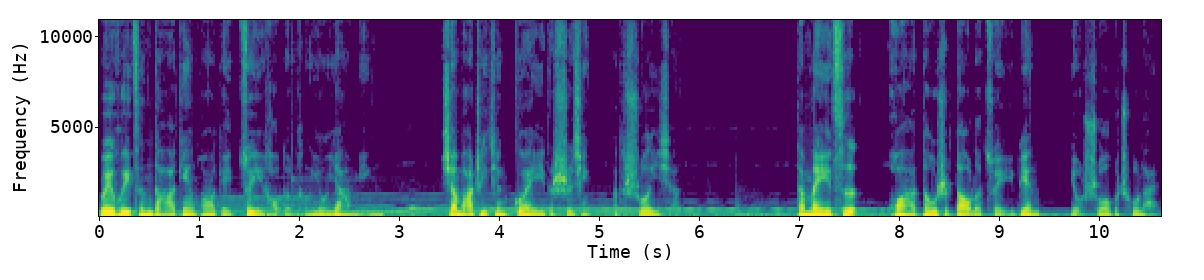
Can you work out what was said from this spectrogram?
魏辉曾打电话给最好的朋友亚明，想把这件怪异的事情和他说一下，但每次话都是到了嘴边又说不出来。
